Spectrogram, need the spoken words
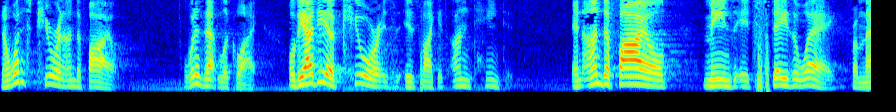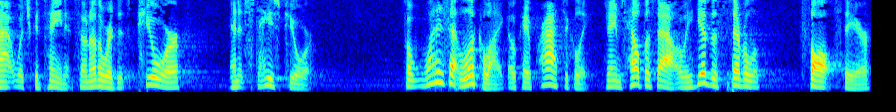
Now, what is pure and undefiled? What does that look like? Well, the idea of pure is, is like it's untainted. And undefiled means it stays away from that which could taint it. So, in other words, it's pure and it stays pure. So, what does that look like? Okay, practically. James, help us out. Well, he gives us several thoughts there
